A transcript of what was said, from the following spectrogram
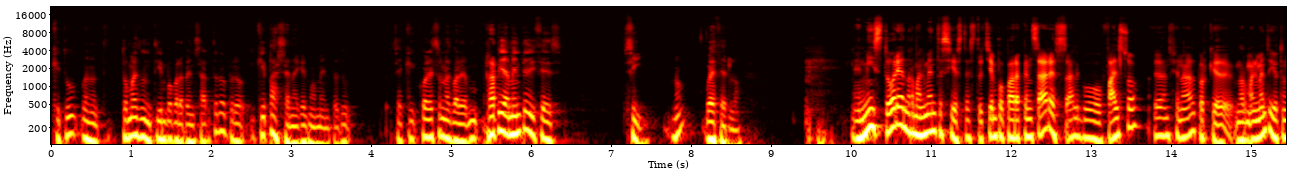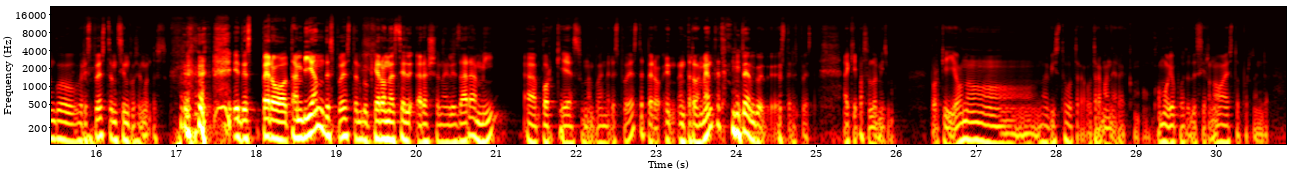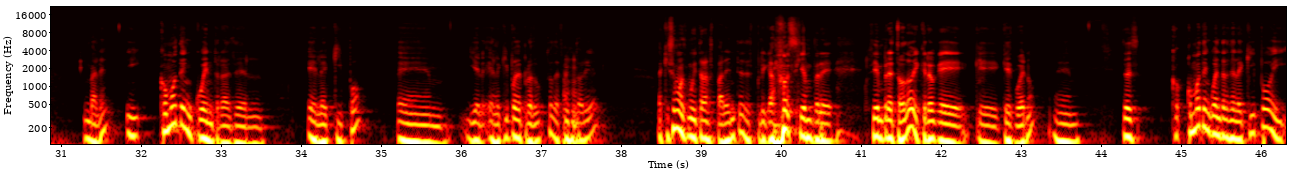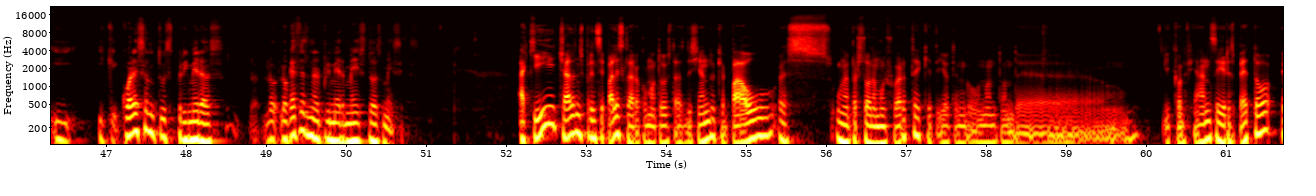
que tú, bueno, tomas un tiempo para pensártelo, pero ¿y ¿qué pasa en aquel momento? Tú, o sea, ¿qué- ¿cuáles son las variables? Rápidamente dices, sí, ¿no? Voy a hacerlo. En mi historia normalmente si este, este tiempo para pensar es algo falso eh, en final, porque normalmente yo tengo respuesta en cinco segundos. pero también después tengo que racionalizar a mí uh, porque es una buena respuesta, pero internamente también tengo esta respuesta. Aquí pasa lo mismo, porque yo no, no he visto otra, otra manera como, como yo puedo decir no a esta oportunidad. Vale. ¿Y cómo te encuentras el, el equipo eh, y el, el, equipo de producto de Factorial? Aquí somos muy transparentes, explicamos siempre, siempre todo y creo que, que, que es bueno. Eh, entonces, ¿cómo te encuentras el equipo y, y, y qué, cuáles son tus primeros, lo, lo, que haces en el primer mes, dos meses? Aquí, challenge principal es, claro, como tú estás diciendo, que Pau es una persona muy fuerte, que yo tengo un montón de y confianza y respeto.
